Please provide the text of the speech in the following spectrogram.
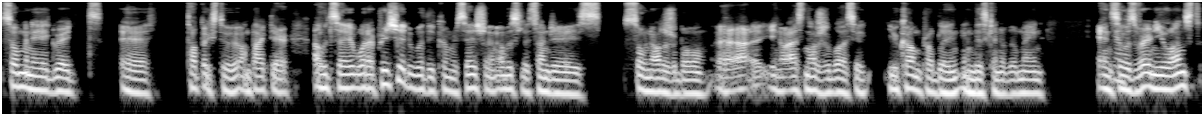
So many great uh, topics to unpack there. I would say what i appreciated with the conversation obviously sanjay is so knowledgeable uh, you know as knowledgeable as you come probably in, in this kind of domain and so yeah. it's very nuanced.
